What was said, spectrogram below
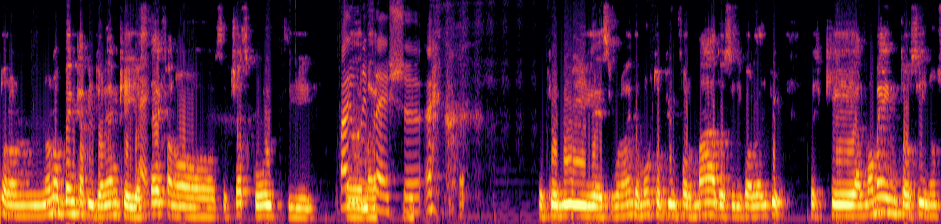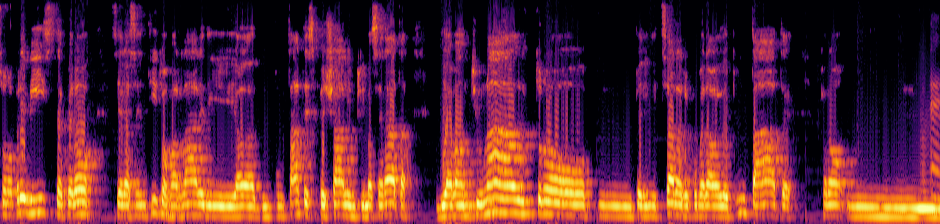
non, non ho ben capito neanche io, Eh. Stefano, se ci ascolti... fai eh, un ma- refresh ecco perché lui è sicuramente molto più informato, si ricorda di più, perché al momento sì, non sono previste, però si era sentito parlare di, uh, di puntate speciali in prima serata di avanti un altro, mh, per iniziare a recuperare le puntate, però mh, Eh.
